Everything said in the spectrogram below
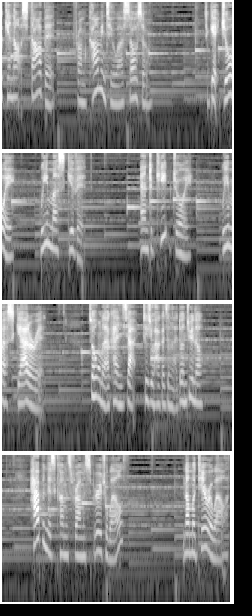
we cannot stop it from coming to us also. To get joy, we must give it. And to keep joy, we must scatter it. 最后我们来看一下这句话该怎么来断句呢？Happiness comes from spiritual wealth, not material wealth.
